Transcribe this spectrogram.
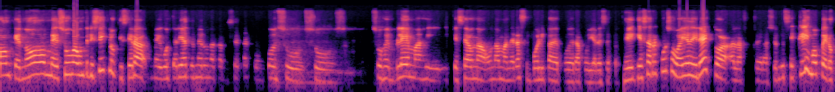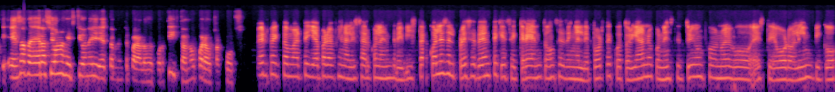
aunque no me suba un triciclo, quisiera, me gustaría tener una camiseta con, con sus, sus emblemas y, que sea una, una, manera simbólica de poder apoyar ese proyecto. Y que ese recurso vaya directo a, la Federación de Ciclismo, pero que esa federación lo gestione directamente para los deportistas, no para otra cosa. Perfecto, Marta. Ya para finalizar con la entrevista, ¿cuál es el precedente que se crea entonces en el deporte ecuatoriano con este triunfo nuevo, este oro olímpico,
